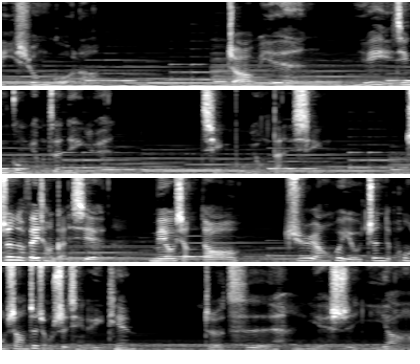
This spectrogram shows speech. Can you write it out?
避凶过了，照片也已经供养在内院，请不用担心。真的非常感谢，没有想到居然会有真的碰上这种事情的一天。这次也是一样，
